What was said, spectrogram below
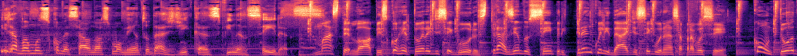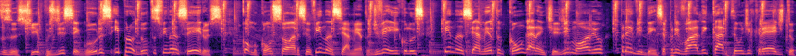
e já vamos começar o nosso momento das dicas financeiras. Master Lopes Corretora de Seguros, trazendo sempre tranquilidade e segurança para você. Com todos os tipos de seguros e produtos financeiros, como consórcio, financiamento de veículos, financiamento com garantia de imóvel, previdência privada e cartão de crédito,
